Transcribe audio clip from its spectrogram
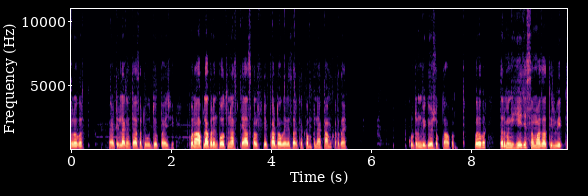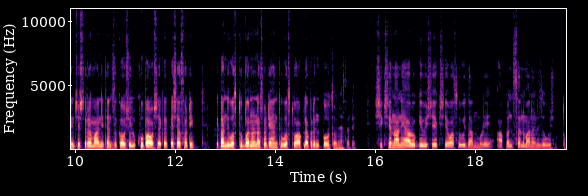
बरोबर? बॅटरी लागेल त्यासाठी उद्योग पाहिजे. पुन्हा आपल्यापर्यंत पोहोचण्यासाठी आजकाल फ्लिपकार्ट वगैरे सारख्या कंपन्या काम करत आहे कुठून बी घेऊ शकतो आपण. बरोबर? तर मग हे जे समाजातील व्यक्तींचे श्रम आणि त्यांचं कौशल्य खूप आवश्यक आहे. कशासाठी? एखादी वस्तू बनवण्यासाठी आणि ती वस्तू आपल्यापर्यंत पोहोचवण्यासाठी. शिक्षण आणि आरोग्यविषयक सेवा सुविधांमुळे आपण सन्मानाने जगू शकतो.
